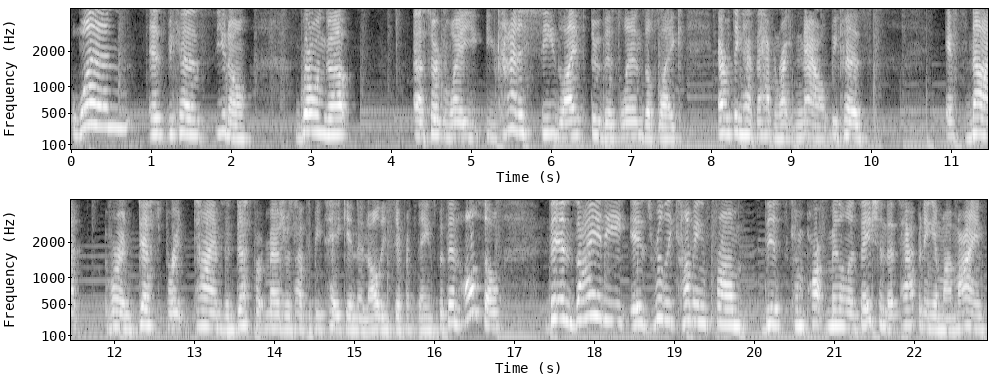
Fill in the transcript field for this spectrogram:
One is because, you know, growing up a certain way, you, you kind of see life through this lens of like everything has to happen right now because if not, we're in desperate times and desperate measures have to be taken and all these different things. But then also, the anxiety is really coming from this compartmentalization that's happening in my mind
